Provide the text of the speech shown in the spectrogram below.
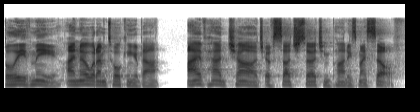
Believe me, I know what I'm talking about. I've had charge of such searching parties myself.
